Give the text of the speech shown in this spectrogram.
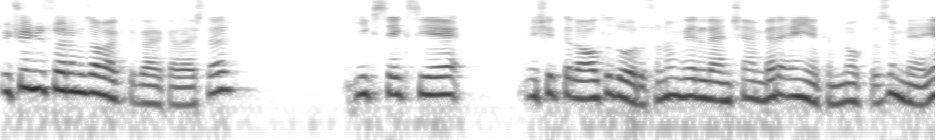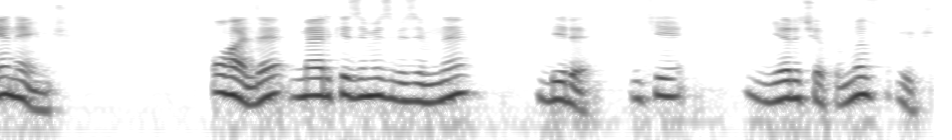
Üçüncü sorumuza baktık arkadaşlar. x eksi y eşittir 6 doğrusunun verilen çembere en yakın noktası m'ye neymiş? O halde merkezimiz bizim ne? 1'e 2 yarı çapımız 3.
